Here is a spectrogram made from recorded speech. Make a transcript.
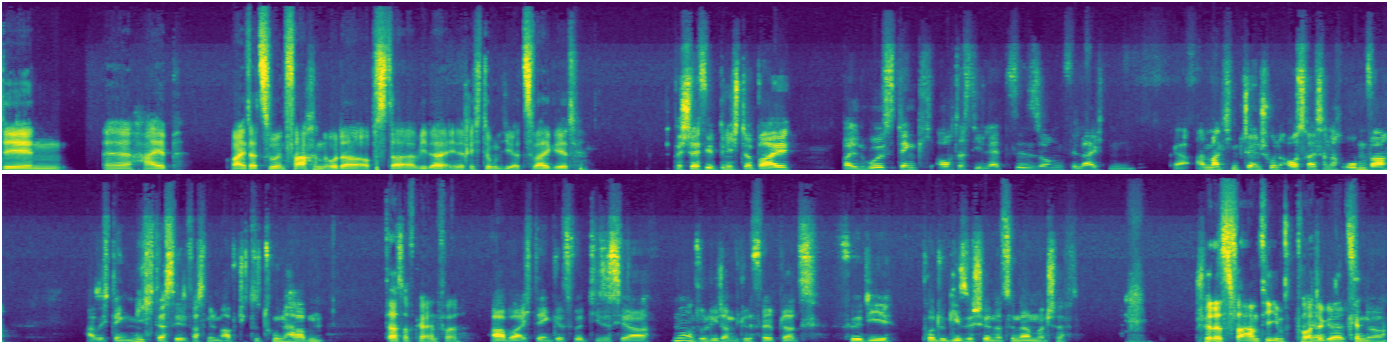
den äh, Hype weiter zu entfachen oder ob es da wieder in Richtung Liga 2 geht. Bei Sheffield bin ich dabei. Bei den Wolves denke ich auch, dass die letzte Saison vielleicht ja, an manchen Stellen schon ein Ausreißer nach oben war. Also ich denke nicht, dass sie was mit dem Abstieg zu tun haben. Das auf keinen Fall. Aber ich denke, es wird dieses Jahr ja, ein solider Mittelfeldplatz für die portugiesische Nationalmannschaft. Für das Farmteam Portugal. Ja, genau.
